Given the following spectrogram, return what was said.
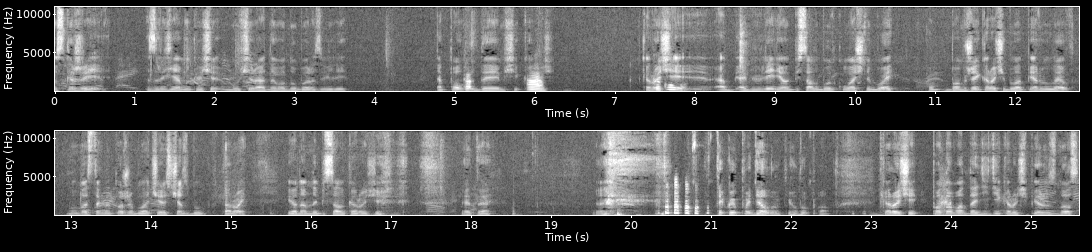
скажи друзьям, мы, мы вчера одного нуба развели. А полный Как- ДМщик, короче. Короче, э, об- объявление он писал, будет кулачный бой. У бомжей, короче, было первый лев. Ну, у нас тогда тоже было, через час был второй. И он нам написал, короче, это... Такой поднял руки, он упал. Короче, потом отдадите, короче, первый взнос.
